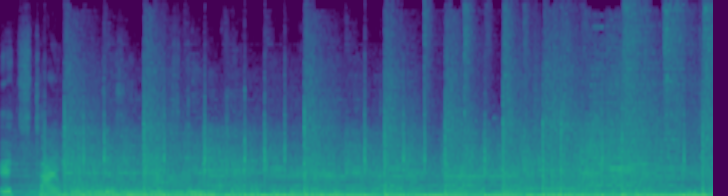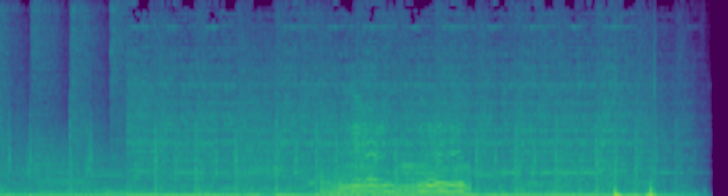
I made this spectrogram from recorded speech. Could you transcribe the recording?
It's time for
